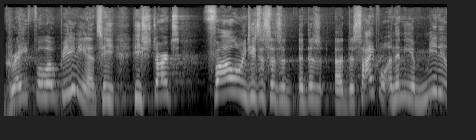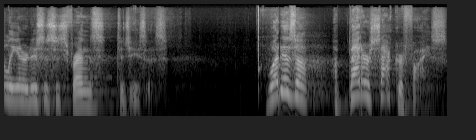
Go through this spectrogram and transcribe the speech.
grateful obedience. He, he starts following Jesus as a, a, a disciple, and then he immediately introduces his friends to Jesus. What is a, a better sacrifice?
